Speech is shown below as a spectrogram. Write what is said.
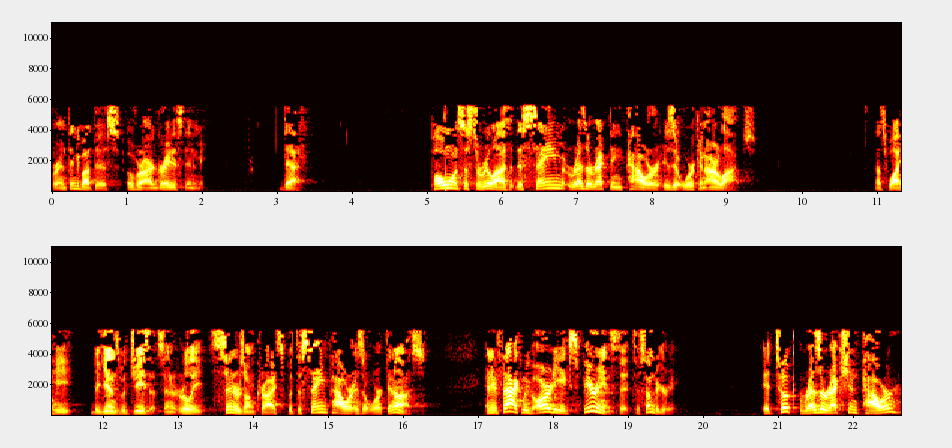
and think about this, over our greatest enemy, death. Paul wants us to realize that this same resurrecting power is at work in our lives. That's why he begins with Jesus, and it really centers on Christ, but the same power is at work in us. And in fact, we've already experienced it to some degree. It took resurrection power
